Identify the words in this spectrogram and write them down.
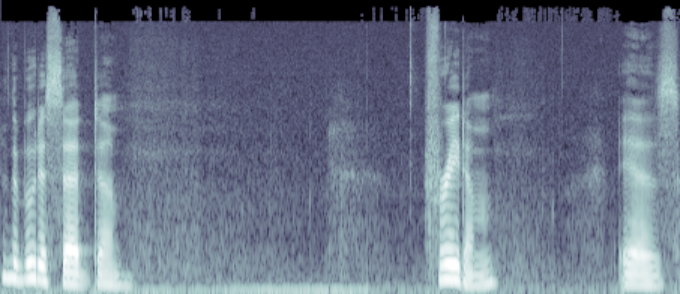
the Buddha said um, freedom is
